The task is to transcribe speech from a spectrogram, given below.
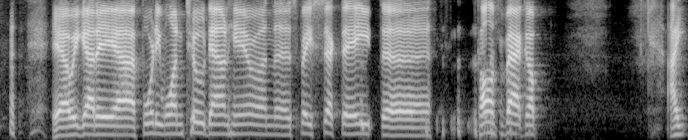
yeah, we got a uh, forty-one two down here on the space sector eight. Uh, calling for backup. I,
